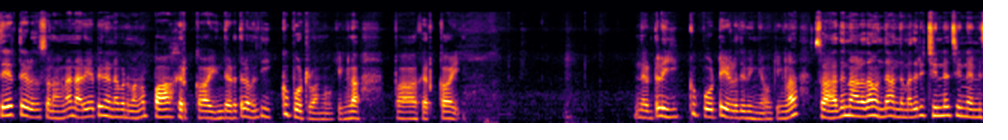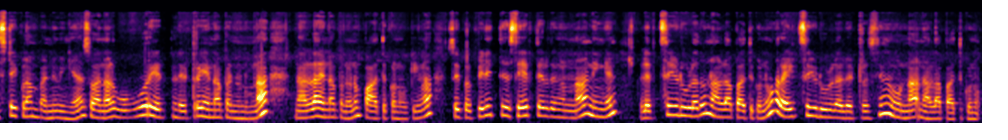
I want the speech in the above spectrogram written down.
சேர்த்து எழுத சொன்னாங்கன்னா நிறைய பேர் என்ன பண்ணுவாங்க? பாகற்காய். இந்த இடத்துல வந்து இக்கு போட்டுருவாங்க ஓகேங்களா? பாகற்காய். இந்த இடத்துல இக்கு போட்டு எழுதுவீங்க ஓகேங்களா? ஸோ அதனால தான் வந்து அந்த மாதிரி சின்ன சின்ன மிஸ்டேக்லாம் பண்ணுவீங்க. ஸோ அதனால் ஒவ்வொரு லெட்டரையும் என்ன பண்ணணும்னா நல்லா என்ன பண்ணணும் பார்த்துக்கணும் ஓகேங்களா? ஸோ இப்போ பிரித்து சேர்த்து எழுதுங்கன்னா நீங்கள் லெஃப்ட் சைடு உள்ளதும் நல்லா பார்த்துக்கணும் ரைட் சைடு உள்ள லெட்டர்ஸையும் ஒன்றா நல்லா பார்த்துக்கணும்.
